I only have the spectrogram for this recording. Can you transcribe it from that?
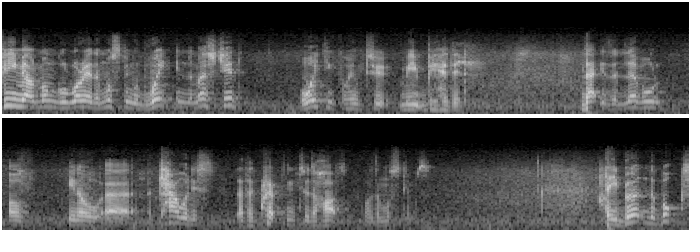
female Mongol warrior, the Muslim would wait in the masjid, waiting for him to be beheaded. That is a level of, you know, uh, cowardice that had crept into the hearts of the Muslims. They burnt the books,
